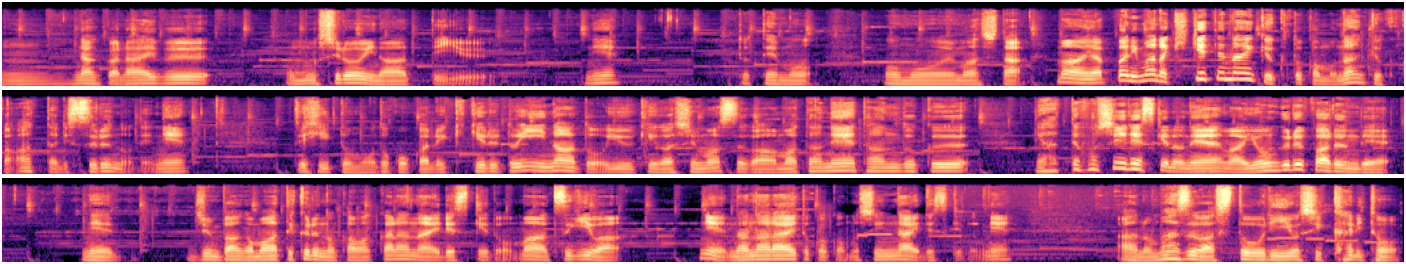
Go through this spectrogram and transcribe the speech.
うんなんかライブ面白いなっていうねとても思いましたまあやっぱりまだ聴けてない曲とかも何曲かあったりするのでねぜひともどこかで聴けるといいなという気がしますがまたね単独やってほしいですけどねまあ4グループあるんでね、順番が回ってくるのかわからないですけど、まあ次はね、7来とかかもしんないですけどね。あの、まずはストーリーをしっかりと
